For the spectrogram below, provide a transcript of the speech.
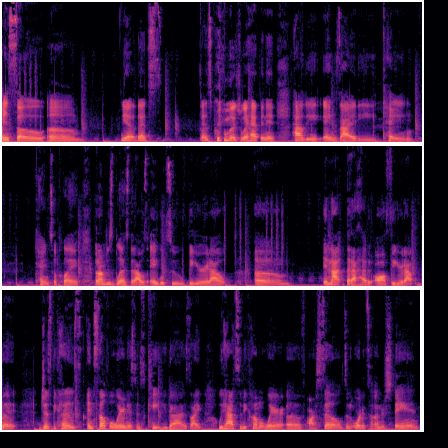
And so, um, yeah, that's that's pretty much what happened and how the anxiety came came to play. But I'm just blessed that I was able to figure it out. Um, and not that I have it all figured out, but just because and self-awareness is key you guys like we have to become aware of ourselves in order to understand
